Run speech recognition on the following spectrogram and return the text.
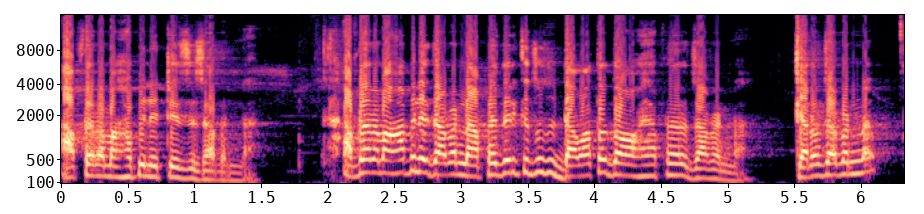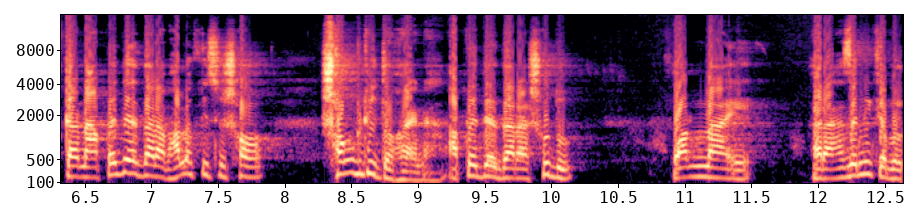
আপনারা মাহাবিলে টেজে যাবেন না। আপনারা মাহফিলে যাবেন না, আপনাদেরকে যদি দাওয়াতও দেওয়া হয়, আপনারা যাবেন না। কেন যাবেন না? কারণ আপনাদের দ্বারা ভালো কিছু সংগঠিত হয় না। আপনাদের দ্বারা শুধু অন্যায় রাজধানী কেবল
